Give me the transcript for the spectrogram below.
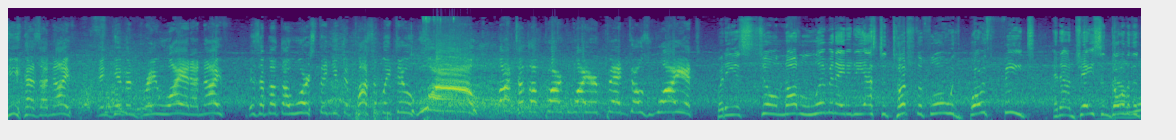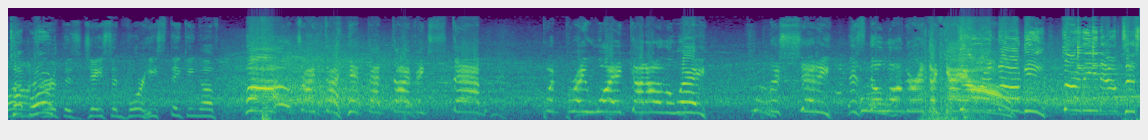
He has a knife, and giving Bray Wyatt a knife is about the worst thing you could possibly do. Wow! Onto the barbed wire bed goes Wyatt! but he is still not eliminated. He has to touch the floor with both feet. And now Jason going to the Now, top what on rope. earth is Jason Voorhees thinking of? Oh! Tries to hit that diving stab! But Bray Wyatt got out of the way! Machete is no longer in the game! Uranage through the announcer's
